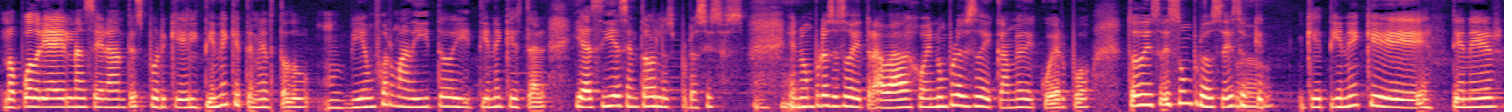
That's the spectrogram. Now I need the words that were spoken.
No podría él nacer antes porque él tiene que tener todo bien formadito y tiene que estar, y así es en todos los procesos. En un proceso de trabajo, en un proceso de cambio de cuerpo, todo eso es un proceso que, que tiene que tener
